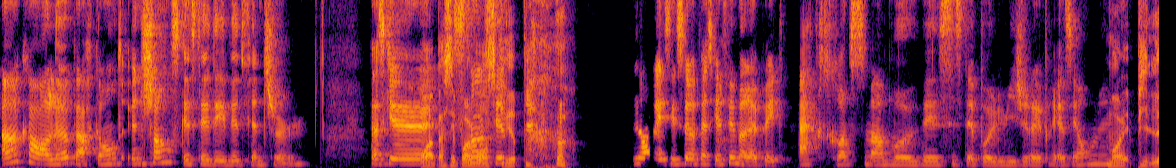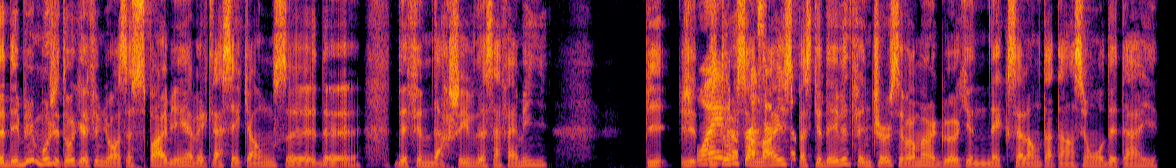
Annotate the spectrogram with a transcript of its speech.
encore là, par contre, une chance que c'était David Fincher. Parce que. Ouais, parce que c'est pas un bon script. Non, mais c'est ça, parce que le film aurait pu être atrocement mauvais si c'était pas lui, j'ai l'impression. Ouais, puis le début, moi j'ai trouvé que le film commençait super bien avec la séquence euh, de, de films d'archives de sa famille. Puis j'ai trouvé ça nice parce que David Fincher, c'est vraiment un gars qui a une excellente attention aux détails.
